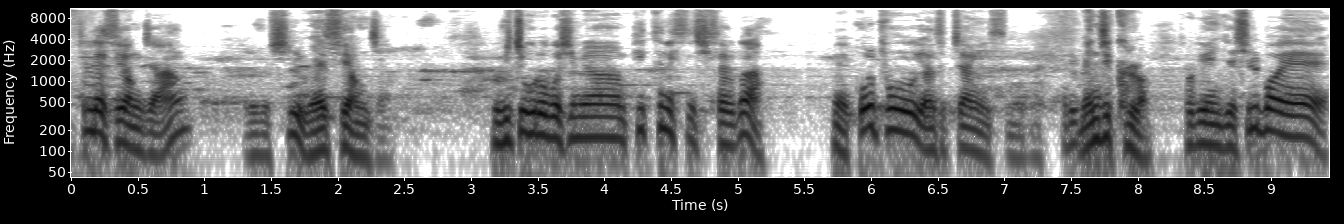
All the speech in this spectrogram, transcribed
실내 수영장, 그리고 실외 수영장. 위쪽으로 보시면 피트니스 시설과 네, 골프 연습장이 있습니다. 그리고 멘즈 클럽. 저게 이제 실버의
